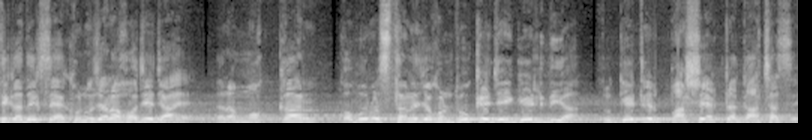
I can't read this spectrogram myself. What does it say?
থেকে দেখছে, এখনও যারা হজে যায়, তারা মক্কার কবরস্থানে যখন ঢোকে যেই গেট দিয়া, তো গেটের পাশে একটা গাছ আছে,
